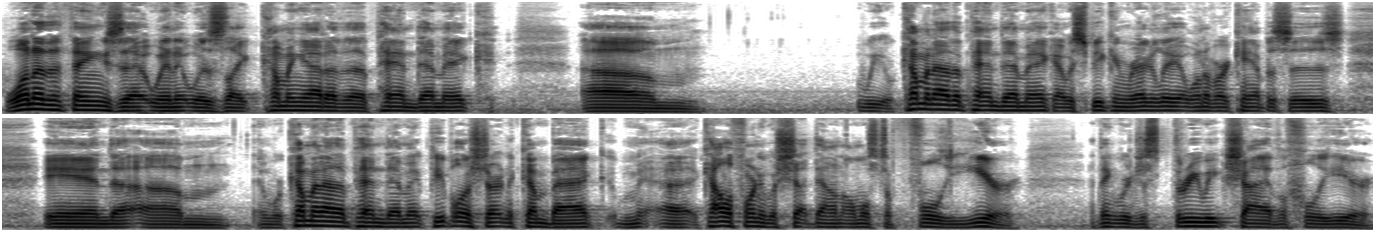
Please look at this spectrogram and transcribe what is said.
one of the things that when it was like coming out of the pandemic, um, we were coming out of the pandemic. I was speaking regularly at one of our campuses, and um, and we're coming out of the pandemic. People are starting to come back. Uh, California was shut down almost a full year. I think we're just three weeks shy of a full year.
